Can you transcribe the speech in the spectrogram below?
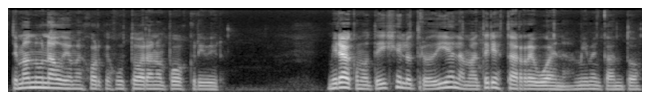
Te mando un audio mejor que justo ahora no puedo escribir. Mira, como te dije el otro día, la materia está re buena, a mí me encantó.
